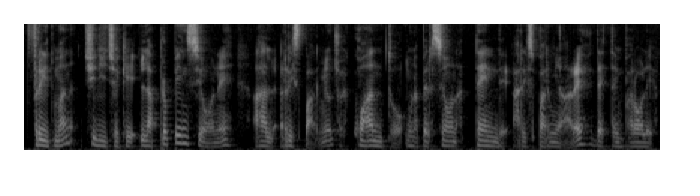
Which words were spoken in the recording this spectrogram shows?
Friedman ci dice che la propensione al risparmio, cioè quanto una persona tende a risparmiare, detta in parole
